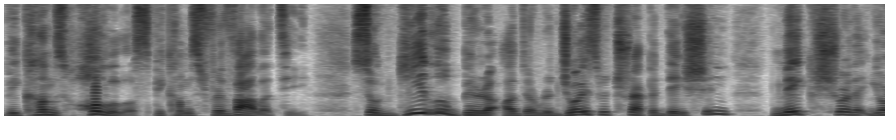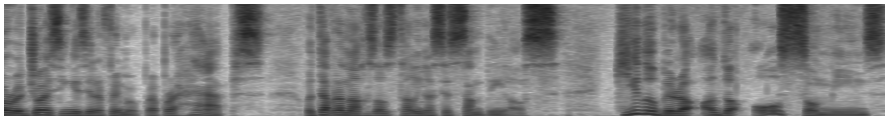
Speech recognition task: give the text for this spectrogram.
becomes hololus, becomes frivolity. So gilu bira'ada, rejoice with trepidation, make sure that your rejoicing is in a framework. But perhaps what David Amach is telling us is something else. Gilu bira'ada also means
